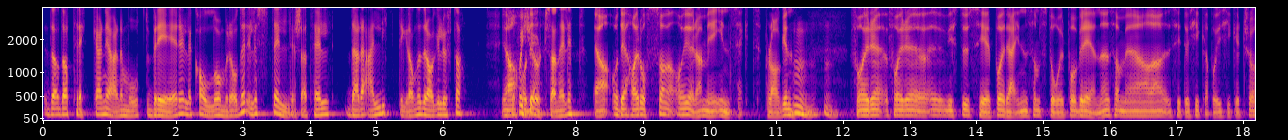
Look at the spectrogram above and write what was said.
da, da trekker den gjerne mot bredere eller kalde områder, eller steller seg til der det er litt grann drag i lufta. Ja, og får kjørt seg ned litt. Ja, og det har også å gjøre med insektplagen. For, for eh, hvis du ser på reinen som står på breene, som jeg har sittet og kikka på i kikkert, så,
